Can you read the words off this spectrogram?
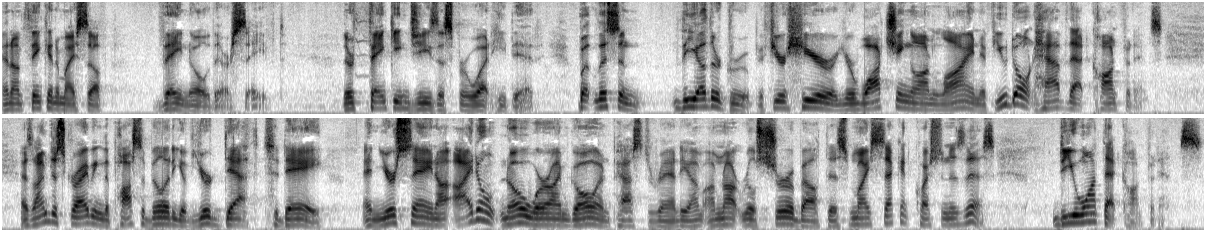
And I'm thinking to myself, they know they're saved. They're thanking Jesus for what he did. But listen, the other group, if you're here, you're watching online, if you don't have that confidence, as I'm describing the possibility of your death today, and you're saying, I, I don't know where I'm going, Pastor Randy, I'm, I'm not real sure about this, my second question is this. Do you want that confidence?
